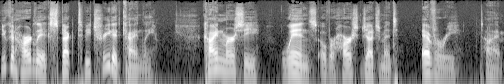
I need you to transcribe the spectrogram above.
you can hardly expect to be treated kindly. Kind mercy wins over harsh judgment every time.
